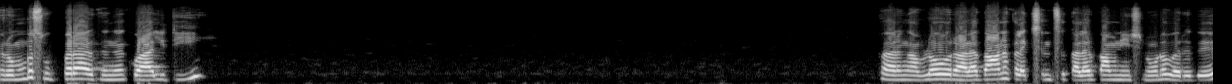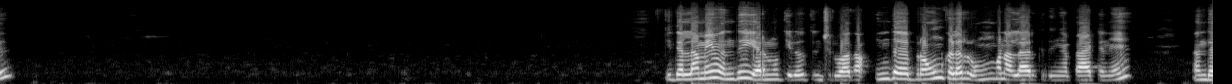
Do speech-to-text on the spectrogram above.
ரொம்ப சூப்பரா இருக்குங்க குவாலிட்டி பாருங்க அவ்வளோ ஒரு அழகான கலெக்ஷன்ஸ் கலர் காம்பினேஷனோட வருது. இதெல்லாமே வந்து இருநூத்தி எழுபத்தஞ்சு ரூபா தான் இந்த ப்ரௌன் கலர் ரொம்ப நல்லா இருக்குதுங்க பேட்டர்னு அந்த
